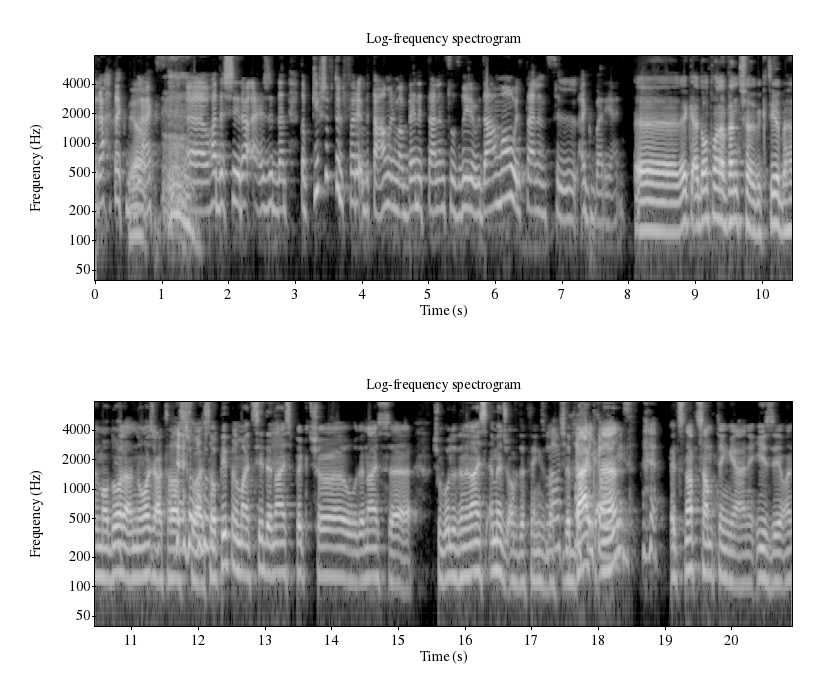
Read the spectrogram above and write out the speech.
ال- راحتك بالعكس. آه وهذا الشيء رائع جدا. طب كيف شفتوا الفرق بالتعامل ما بين التالنتس الصغيرة ودعمها والتالنتس الأكبر يعني؟ آه، ليك I don't want to venture كثير بهالموضوع لأنه وجعة راس شوي. So people might see the nice picture و the nice uh, شو بقولوا the nice image of the things ما but مش the خلف back end الكواليس. it's not something يعني easy and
